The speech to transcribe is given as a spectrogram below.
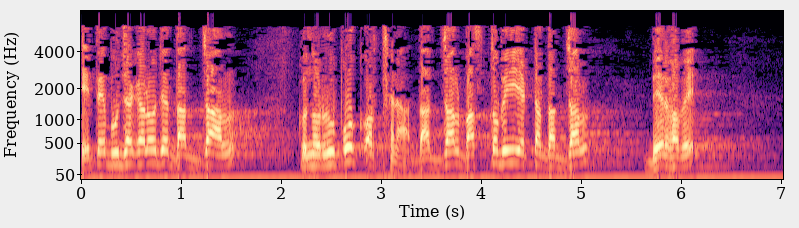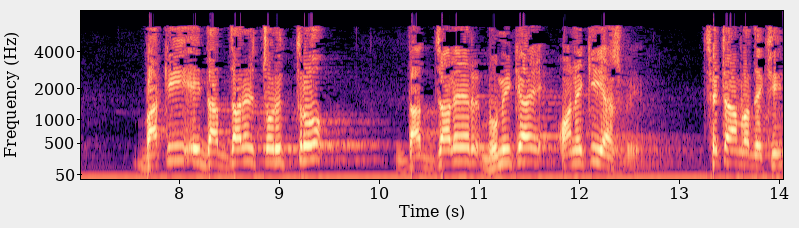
এতে বোঝা গেল যে দাজ্জাল কোন রূপক অর্থে না। দাজ্জাল বাস্তবেই একটা দাজ্জাল বের হবে। বাকি এই দাজ্জালের চরিত্র, দাজ্জালের ভূমিকায় অনেকেই আসবে। সেটা আমরা দেখি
